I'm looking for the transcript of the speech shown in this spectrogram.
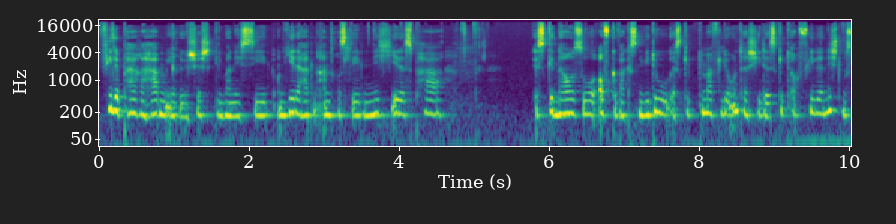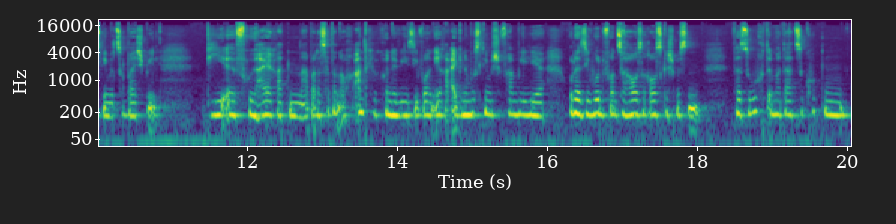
Viele Paare haben ihre Geschichte, die man nicht sieht und jeder hat ein anderes Leben. Nicht jedes Paar ist genauso aufgewachsen wie du. Es gibt immer viele Unterschiede. Es gibt auch viele Nicht-Muslime zum Beispiel, die äh, früh heiraten, aber das hat dann auch andere Gründe, wie sie wollen ihre eigene muslimische Familie oder sie wurden von zu Hause rausgeschmissen. Versucht immer da zu gucken,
